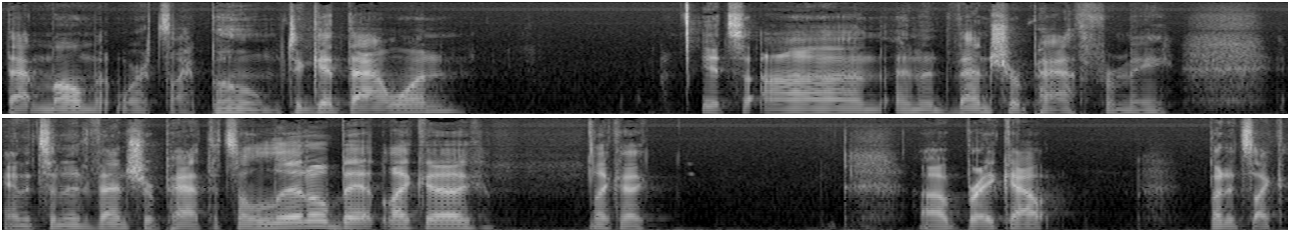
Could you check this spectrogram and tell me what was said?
that moment where it's like boom to get that one. It's on an adventure path for me, and it's an adventure path that's a little bit like a like a, a breakout, but it's like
